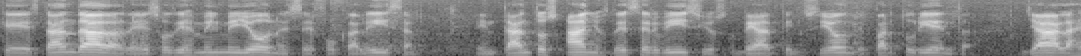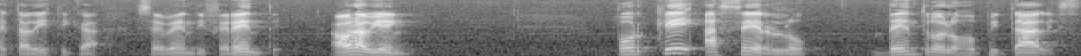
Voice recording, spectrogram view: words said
que están dadas de esos 10 mil millones se focalizan en tantos años de servicios, de atención, de parturienta, ya las estadísticas se ven diferentes. Ahora bien, ¿por qué hacerlo dentro de los hospitales?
